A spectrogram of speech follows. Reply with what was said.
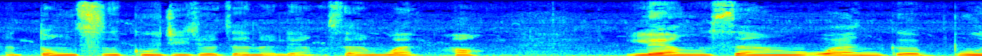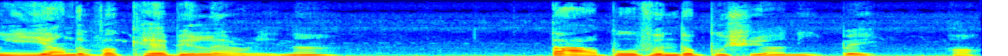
那动词估计就占了两三万哈，两三万个不一样的 vocabulary 呢，大部分都不需要你背哈，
